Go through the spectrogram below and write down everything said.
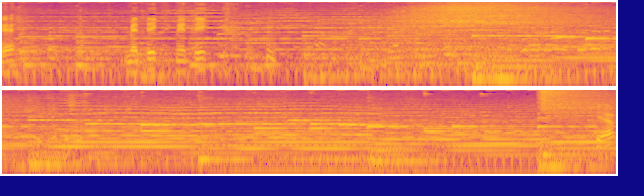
Oke. Medik, medik. Siap.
